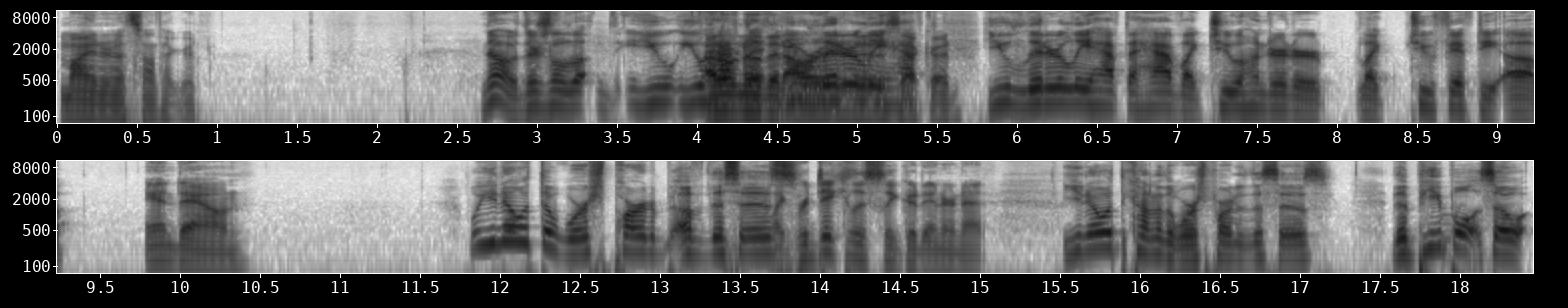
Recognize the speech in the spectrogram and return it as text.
My internet's not that good. No, there's a lot. You you. I have don't know to, that you our literally internet is have that good. You literally have to have like 200 or like 250 up and down, Well, you know what the worst part of, of this is? like ridiculously good internet. you know what the kind of the worst part of this is? The people. So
